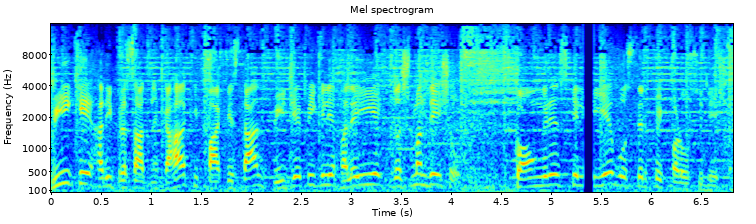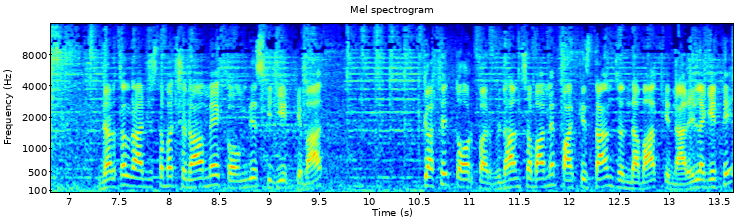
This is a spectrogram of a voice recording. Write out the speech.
बी के हरिप्रसाद ने कहा कि पाकिस्तान बीजेपी के लिए भले ही एक दुश्मन देश हो, कांग्रेस के लिए वो सिर्फ़ एक पड़ोसी देश है। दरअसल राज्यसभा चुनाव में कांग्रेस की जीत के बाद कथित तौर पर विधानसभा में पाकिस्तान जिंदाबाद के नारे लगे थे,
